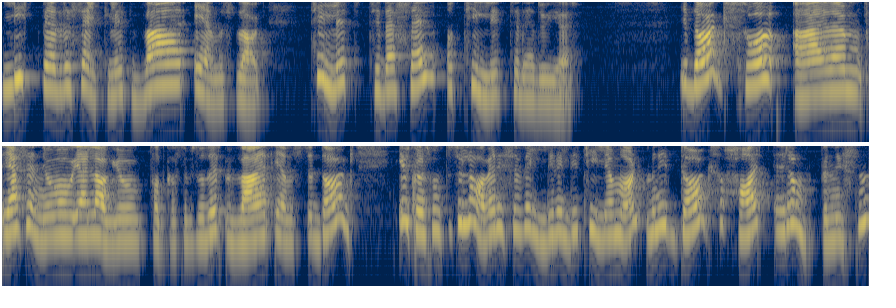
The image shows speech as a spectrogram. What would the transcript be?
Litt bedre selvtillit hver eneste dag. Tillit til deg selv og tillit til det du gjør. I dag så er um, Jeg, jo, jeg lager jo podkastepisoder hver eneste dag. I utgangspunktet så lager jeg disse veldig veldig tidlig om morgenen, men i dag så har rampenissen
